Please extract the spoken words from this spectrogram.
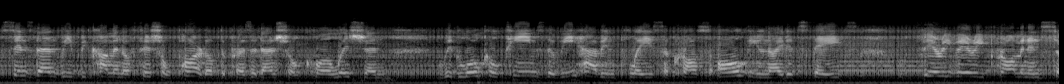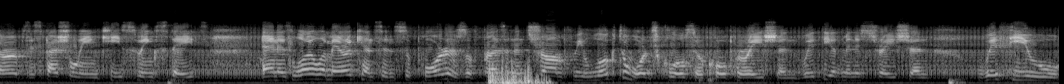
Since then, we've become an official part of the presidential coalition with local teams that we have in place across all the United States very, very prominent Serbs, especially in key swing states. And as loyal Americans and supporters of President Trump, we look towards closer cooperation with the administration, with you,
